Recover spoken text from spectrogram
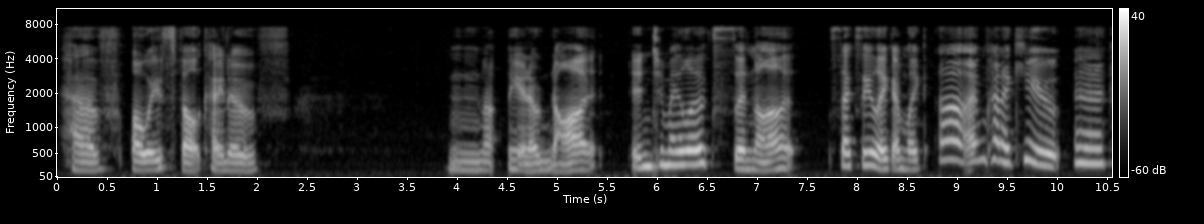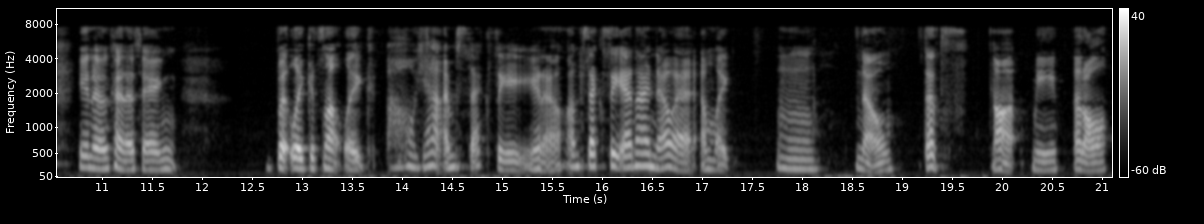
have always felt kind of you know, not into my looks and not sexy. Like I'm like, oh, I'm kind of cute, eh, you know, kind of thing. But like, it's not like, oh yeah, I'm sexy, you know, I'm sexy and I know it. I'm like, mm, no, that's not me at all.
